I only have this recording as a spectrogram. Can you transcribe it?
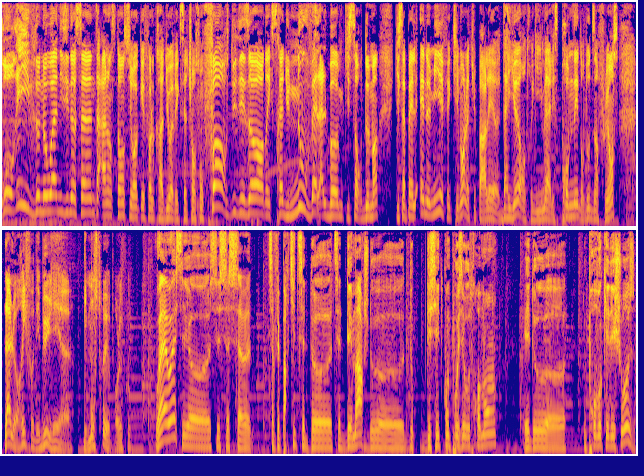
Gros riff de No One Is Innocent à l'instant sur Rock et Folk Radio avec cette chanson Force du désordre, extrait du nouvel album qui sort demain, qui s'appelle Enemy. Effectivement, là tu parlais euh, d'ailleurs entre guillemets, aller se promener dans d'autres influences. Là, le riff au début, il est, euh, il est monstrueux pour le coup. Ouais, ouais, c'est, euh, c'est ça, ça, ça fait partie de cette, euh, de cette démarche de, euh, de- d'essayer de composer autrement et de, euh, de provoquer des choses.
